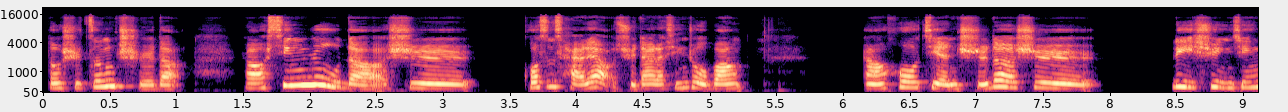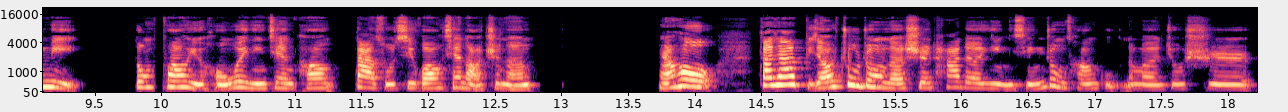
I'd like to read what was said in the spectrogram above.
都是增持的，然后新入的是。国思材料取代了新宙邦，然后减持的是立讯精密、东方雨虹、为您健康、大族激光、先导智能。然后大家比较注重的是它的隐形重仓股，那么就是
